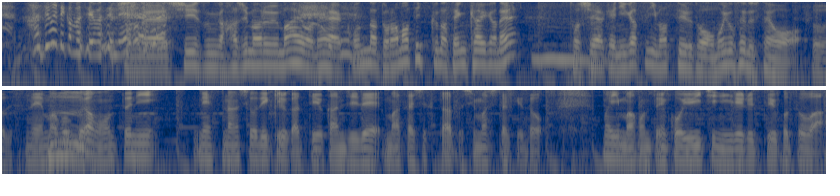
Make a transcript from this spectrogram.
初めてかもしれませんね。ねシーズンが始まる前はねこんなドラマティックな展開がね年明け2月に待っているとは思いませんでしたよ。そうですね、まあ、うん。僕らも本当に、ね、何勝できるかっていう感じで、まあ、最初スタートしましたけど、まあ、今、本当にこういう位置に入れるっていうことは、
